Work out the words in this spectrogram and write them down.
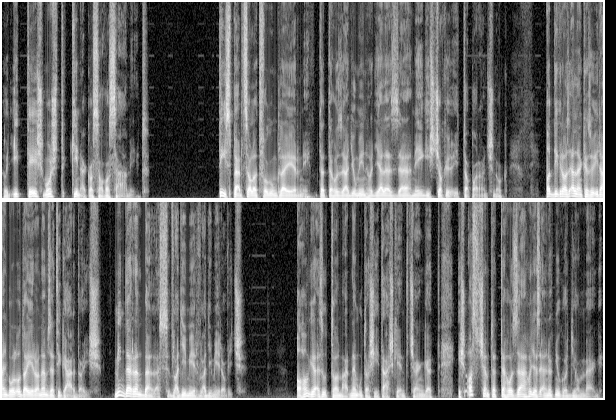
hogy itt és most kinek a szava számít. Tíz perc alatt fogunk leérni, tette hozzá Gyumin, hogy jelezze, mégiscsak ő itt a parancsnok. Addigra az ellenkező irányból odaér a nemzeti gárda is. Minden rendben lesz, Vladimir Vladimirovics. A hangja ezúttal már nem utasításként csengett, és azt sem tette hozzá, hogy az elnök nyugodjon meg.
